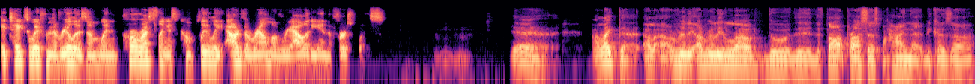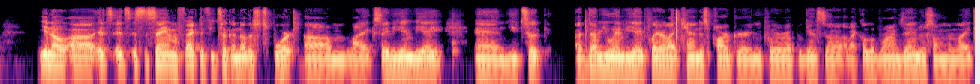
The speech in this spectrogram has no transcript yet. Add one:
it takes away from the realism when pro wrestling is completely out of the realm of reality in the first place. Yeah, I like that. I, I really, I really love the, the the thought process behind that because, uh, you know, uh, it's it's it's the same effect if you took another sport, um, like say the NBA, and you took a WNBA player like Candace Parker and you put her up against uh, like a LeBron James or someone like.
